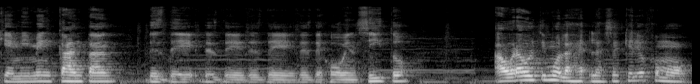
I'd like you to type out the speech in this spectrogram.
que a mí me encantan desde, desde, desde, desde jovencito, ahora último las, las, he querido como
